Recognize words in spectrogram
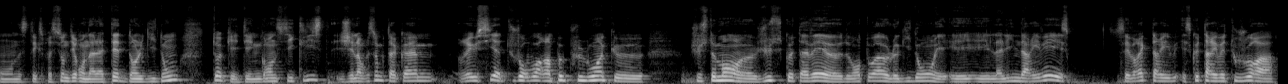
a cette expression de dire on a la tête dans le guidon. Toi qui as été une grande cycliste, j'ai l'impression que tu as quand même réussi à toujours voir un peu plus loin que, justement, euh, juste que tu avais euh, devant toi le guidon et, la ligne d'arrivée. C'est vrai que. Est-ce que tu arrivais toujours à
